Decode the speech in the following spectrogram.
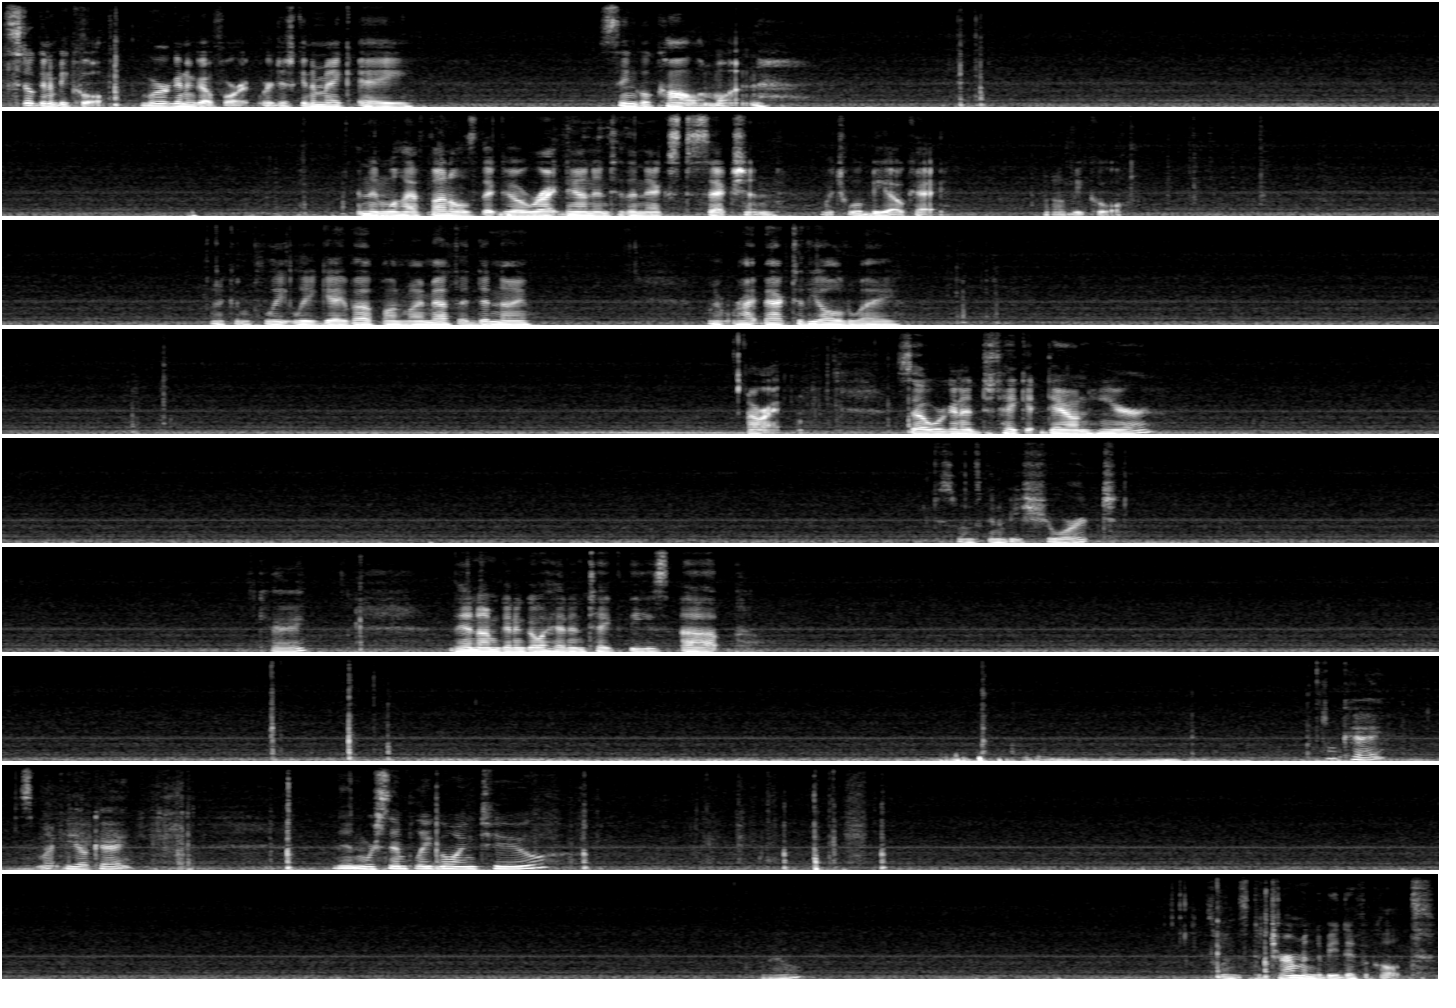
That's still going to be cool. We're going to go for it. We're just going to make a single column one. And then we'll have funnels that go right down into the next section, which will be okay. That'll be cool. I completely gave up on my method, didn't I? Went right back to the old way. All right, so we're gonna take it down here. This one's gonna be short. Okay, then I'm gonna go ahead and take these up. Okay, this might be okay. Then we're simply going to well, this one's determined to be difficult.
